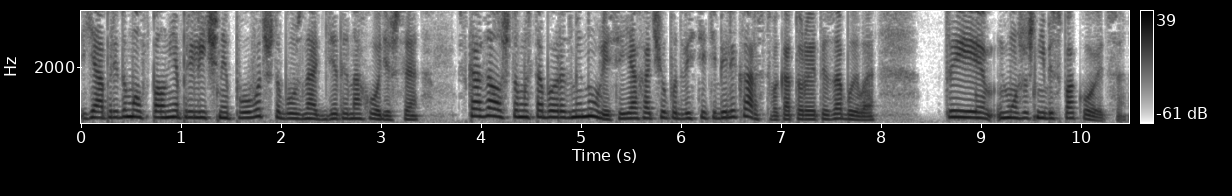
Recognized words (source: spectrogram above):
Я придумал вполне приличный повод, чтобы узнать, где ты находишься. Сказал, что мы с тобой разминулись, и я хочу подвести тебе лекарства, которые ты забыла. Ты можешь не беспокоиться».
